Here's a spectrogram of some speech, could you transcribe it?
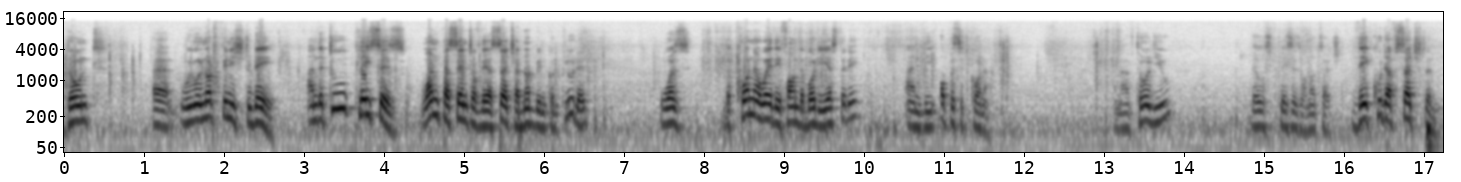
"Don't, uh, we will not finish today." And the two places, one percent of their search had not been concluded, was the corner where they found the body yesterday, and the opposite corner. And I've told you, those places were not searched. They could have searched them.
